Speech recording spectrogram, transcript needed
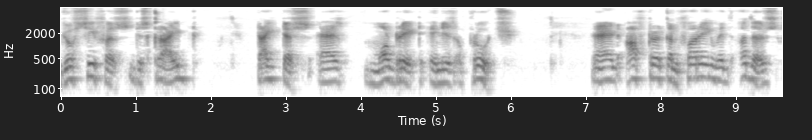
Josephus described Titus as moderate in his approach, and after conferring with others,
